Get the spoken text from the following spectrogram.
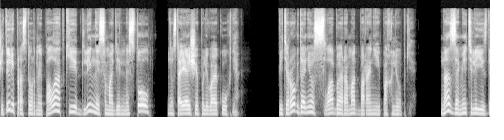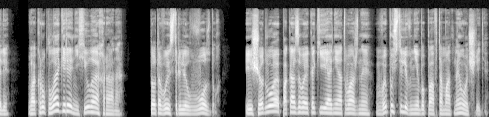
Четыре просторные палатки, длинный самодельный стол, настоящая полевая кухня. Ветерок донес слабый аромат бараньей похлебки. Нас заметили издали. Вокруг лагеря нехилая охрана. Кто-то выстрелил в воздух. Еще двое, показывая, какие они отважные, выпустили в небо по автоматной очереди.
